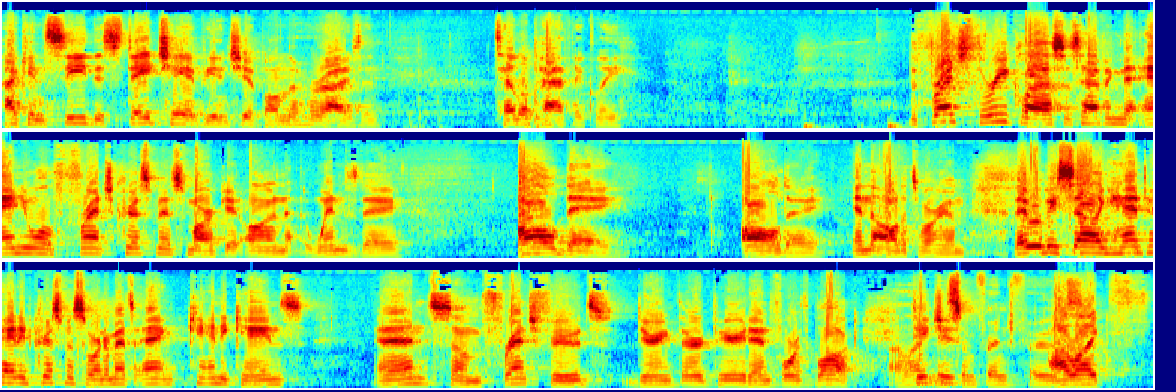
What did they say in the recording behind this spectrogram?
I can see the state championship on the horizon. Telepathically. The French 3 class is having the annual French Christmas market on Wednesday. All day. All day in the auditorium. They will be selling hand painted Christmas ornaments and candy canes and some French foods during third period and fourth block. I like me some French foods. I like, f-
